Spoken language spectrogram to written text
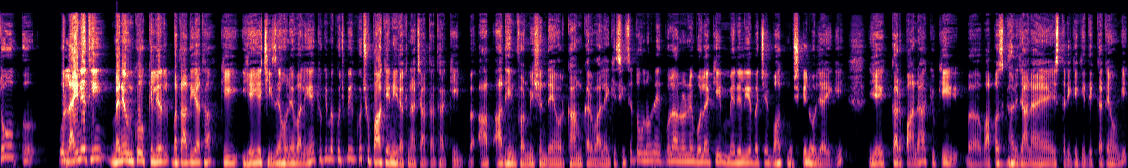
तो वो लाइनें थी। मैंने उनको क्लियर बता दिया था कि ये ये चीज़ें होने वाली हैं, क्योंकि मैं कुछ भी इनको छुपा के नहीं रखना चाहता था कि आप आधी इन्फॉर्मेशन दें और काम करवा लें किसी से। तो उन्होंने बोला उन्होंने बोला कि मेरे लिए बच्चे बहुत मुश्किल हो जाएगी, ये कर पाना, क्योंकि वापस घर जाना है, इस तरीके की दिक्कतें होंगी।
